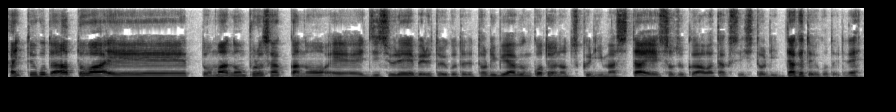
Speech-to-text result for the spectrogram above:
はい。ということで、あとは、えー、っと、まあ、ノンプロ作家の、えー、自主レーベルということで、トリビア文庫というのを作りました。えー、所属は私一人だけということでね、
